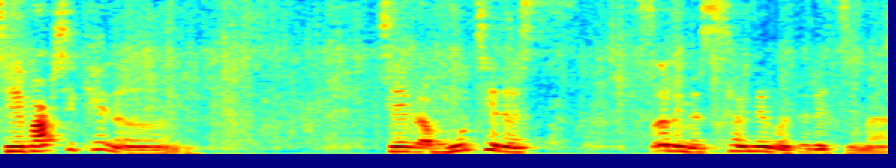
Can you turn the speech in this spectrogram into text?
제 밥식회는 제가 무채를 썰으면서 설명을 드렸지만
